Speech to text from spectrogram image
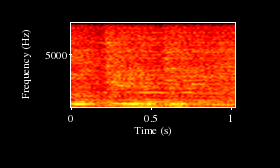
will forbidden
